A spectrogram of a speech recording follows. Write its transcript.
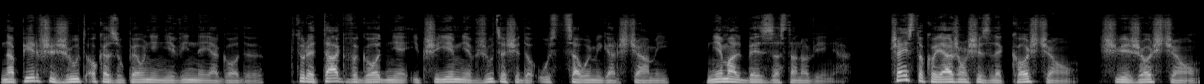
na pierwszy rzut oka zupełnie niewinne jagody, które tak wygodnie i przyjemnie wrzuca się do ust całymi garściami, niemal bez zastanowienia. Często kojarzą się z lekkością, świeżością,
